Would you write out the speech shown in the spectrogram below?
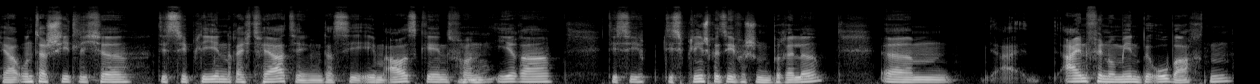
ja unterschiedliche Disziplinen rechtfertigen, dass sie eben ausgehend von ihrer diszi disziplinspezifischen Brille ähm, ein Phänomen beobachten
